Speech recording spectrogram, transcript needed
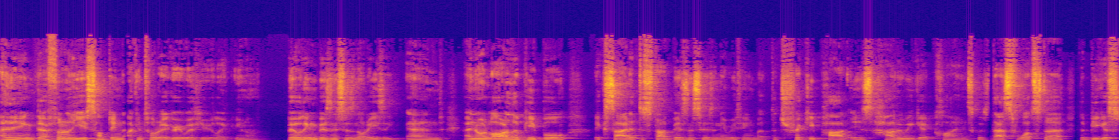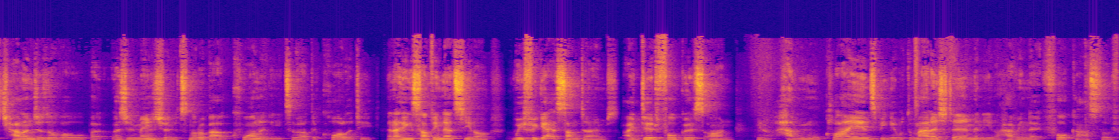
I think definitely something I can totally agree with you. Like, you know, building business is not easy. And I know a lot of the people excited to start businesses and everything, but the tricky part is how do we get clients? Because that's what's the, the biggest challenges of all. But as you mentioned, it's not about quantity, it's about the quality. And I think something that's, you know, we forget sometimes. I did focus on you know having more clients being able to manage them and you know having that forecast of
